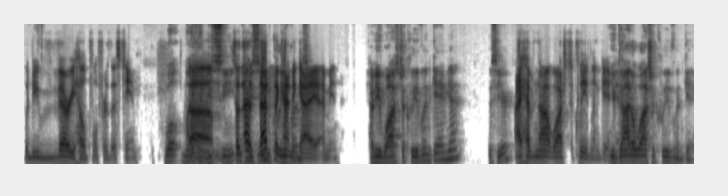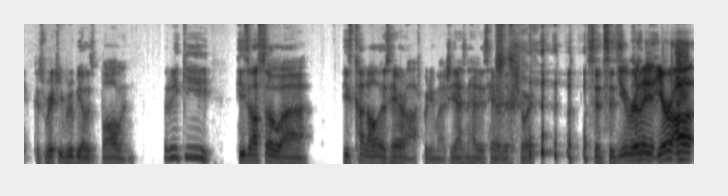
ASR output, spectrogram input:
would be very helpful for this team. Well, Mike, have you Um, seen? so that seen that's the kind of guy. I mean, Have you watched a Cleveland game yet this year? I have not watched a Cleveland game. You got to watch a Cleveland game because Ricky Rubio is balling. Ricky, he's also uh he's cut all his hair off pretty much. He hasn't had his hair this short since his. You really, you're all.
